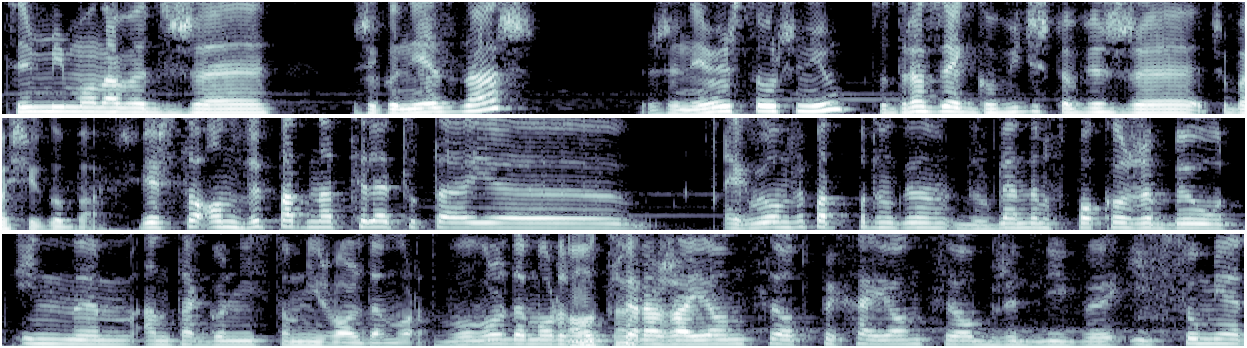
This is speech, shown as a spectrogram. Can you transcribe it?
ty mimo nawet, że, że go nie znasz, że nie wiesz, co uczynił, to od razu jak go widzisz, to wiesz, że trzeba się go bać. Wiesz co, on wypadł na tyle tutaj... E... Jakby on wypadł pod tym względem, względem spoko, że był innym antagonistą niż Voldemort. Bo Voldemort o, był tak. przerażający, odpychający, obrzydliwy i w sumie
